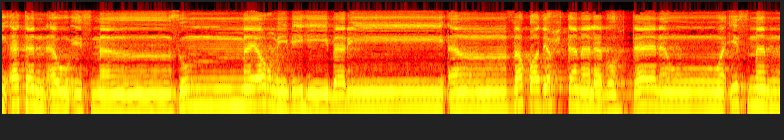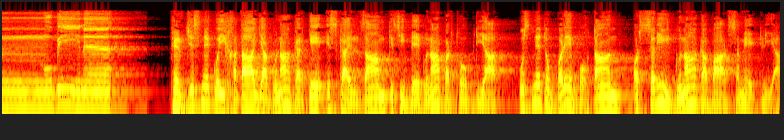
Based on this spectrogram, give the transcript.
خطيئة أو إثما ثم يرم به بريئا فقد احتمل بهتانا وإثما مبينا پھر جس نے کوئی خطا یا گناہ کر کے اس کا الزام کسی بے گناہ پر تھوپ دیا، اس نے تو بڑے بہتان اور سری گناہ کا بار سمیٹ لیا۔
